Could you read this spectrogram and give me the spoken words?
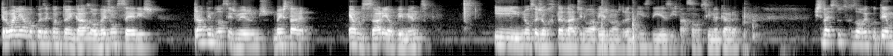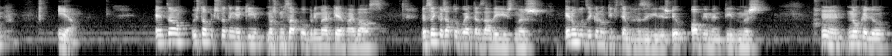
trabalhem alguma coisa quando estão em casa ou vejam séries, tratem de vocês mesmos. Bem-estar é necessário, obviamente, e não sejam retardados e não lavem as mãos durante 15 dias e façam assim na cara. Isto vai-se tudo se resolver com o tempo. E yeah. Então, os tópicos que eu tenho aqui, vamos começar pelo primeiro que é a Vibe. Eu sei que eu já estou bem atrasado a isto, mas eu não vou dizer que eu não tive tempo de fazer vídeos. Eu, obviamente, tive, mas hum, não calhou.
